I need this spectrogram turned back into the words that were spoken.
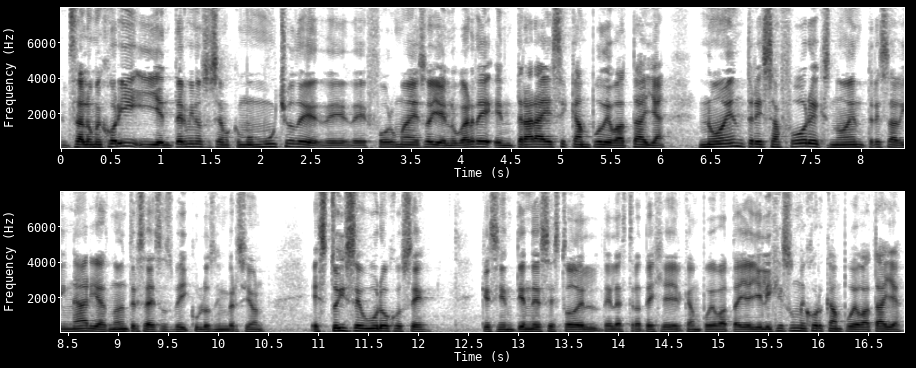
Entonces a lo mejor y, en términos, o como mucho de, de, de forma eso, y en lugar de entrar a ese campo de batalla, no entres a Forex, no entres a binarias, no entres a esos vehículos de inversión. Estoy seguro, José, que si entiendes esto del- de la estrategia y el campo de batalla y eliges un mejor campo de batalla,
